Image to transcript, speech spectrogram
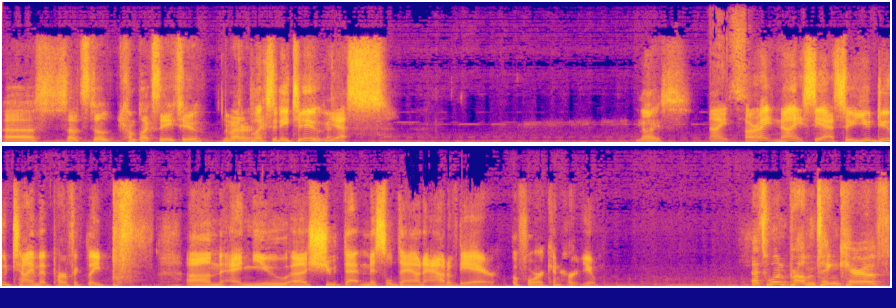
Uh, so it's still complexity too, no matter. Complexity two. Yes. Nice. nice. All right, nice. Yeah, so you do time it perfectly. Poof. Um, and you uh, shoot that missile down out of the air before it can hurt you. That's one problem taken care of,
